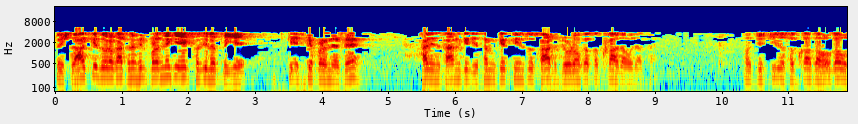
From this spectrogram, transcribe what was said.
تو اشراق کی دو رکعت نفل پڑھنے کی ایک فضیلت تو یہ کہ اس کے پڑھنے سے ہر انسان کے جسم کے تین سو ساٹھ جوڑوں کا صدقہ ادا ہو جاتا ہے۔ اور جس چیز کا صدقہ ادا ہوگا وہ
